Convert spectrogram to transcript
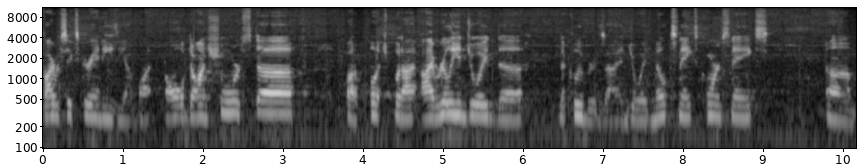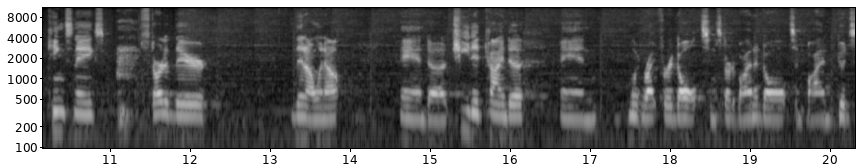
five or six grand easy. I bought all Don Shore stuff, bought a bunch, but I, I really enjoyed the the colubrids. I enjoyed milk snakes, corn snakes, um, king snakes. Started there, then I went out and uh, cheated kinda, and went right for adults and started buying adults and buying good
